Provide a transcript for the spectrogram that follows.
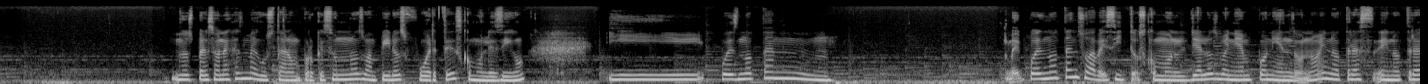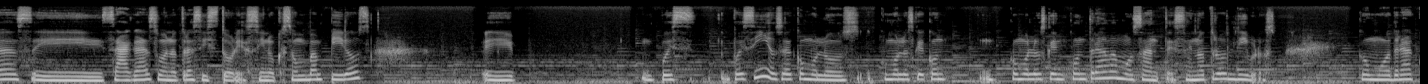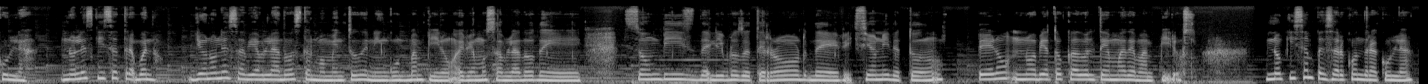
Los personajes me gustaron porque son unos vampiros fuertes, como les digo, y pues no tan eh, pues no tan suavecitos como ya los venían poniendo, ¿no? En otras, en otras eh, sagas o en otras historias, sino que son vampiros, eh, pues, pues sí, o sea, como los, como los que, como los que encontrábamos antes en otros libros, como Drácula. No les quise traer, bueno, yo no les había hablado hasta el momento de ningún vampiro. Habíamos hablado de zombies, de libros de terror, de ficción y de todo, pero no había tocado el tema de vampiros. No quise empezar con Drácula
